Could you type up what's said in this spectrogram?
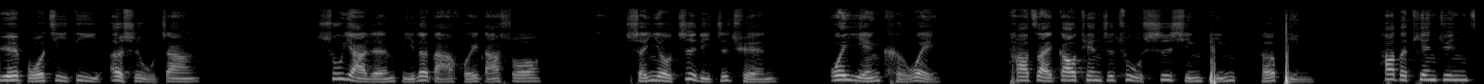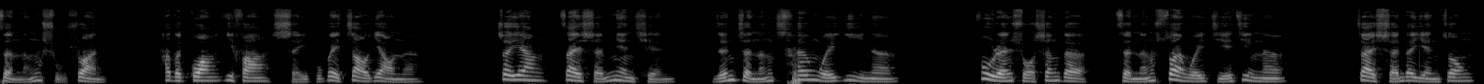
约伯记第二十五章，舒雅人比勒达回答说：“神有治理之权，威严可畏。他在高天之处施行平和平，他的天君怎能数算？他的光一发，谁不被照耀呢？这样，在神面前，人怎能称为义呢？妇人所生的，怎能算为洁净呢？在神的眼中。”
